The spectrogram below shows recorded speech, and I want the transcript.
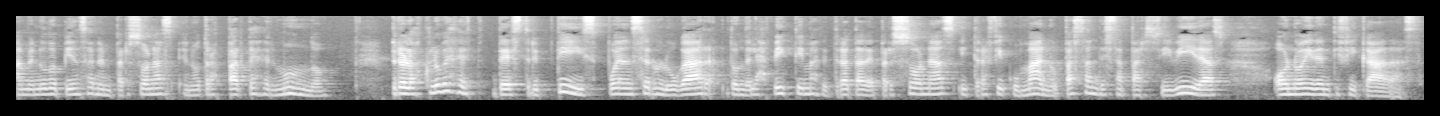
a menudo piensan en personas en otras partes del mundo. Pero los clubes de, striptease pueden ser un lugar donde las víctimas de trata de personas y tráfico humano pasan desapercibidas o no identificadas.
